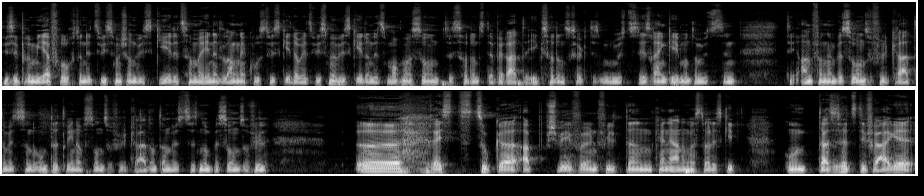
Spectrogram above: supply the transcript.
diese Primärfrucht und jetzt wissen wir schon, wie es geht. Jetzt haben wir eh nicht lange nicht gewusst, wie es geht, aber jetzt wissen wir, wie es geht und jetzt machen wir es so und das hat uns der Berater X hat uns gesagt, das müsst ihr das reingeben und dann müsst ihr den, die anfangen bei so und so viel Grad, dann müsst ihr dann runterdrehen auf so und so viel Grad und dann müsst ihr es nur bei so und so viel äh, Restzucker abschwefeln, filtern, keine Ahnung, was da alles gibt. Und das ist jetzt die Frage,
